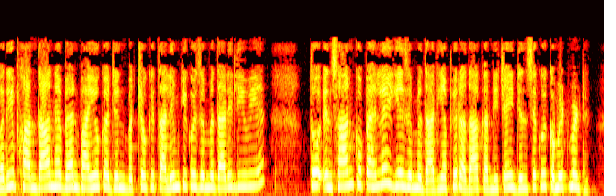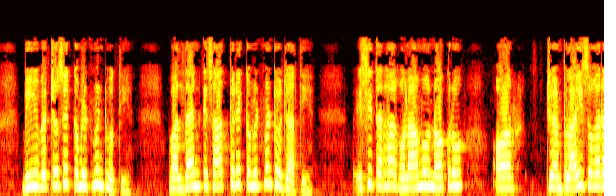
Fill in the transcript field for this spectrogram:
غریب خاندان ہے بہن بھائیوں کا جن بچوں کی تعلیم کی کوئی ذمہ داری لی ہوئی ہے تو انسان کو پہلے یہ ذمہ داریاں پھر ادا کرنی چاہیے جن سے کوئی کمٹمنٹ ہے بیوی بچوں سے کمٹمنٹ ہوتی ہے والدین کے ساتھ پھر ایک کمٹمنٹ ہو جاتی ہے اسی طرح غلاموں نوکروں اور جو امپلائیز وغیرہ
